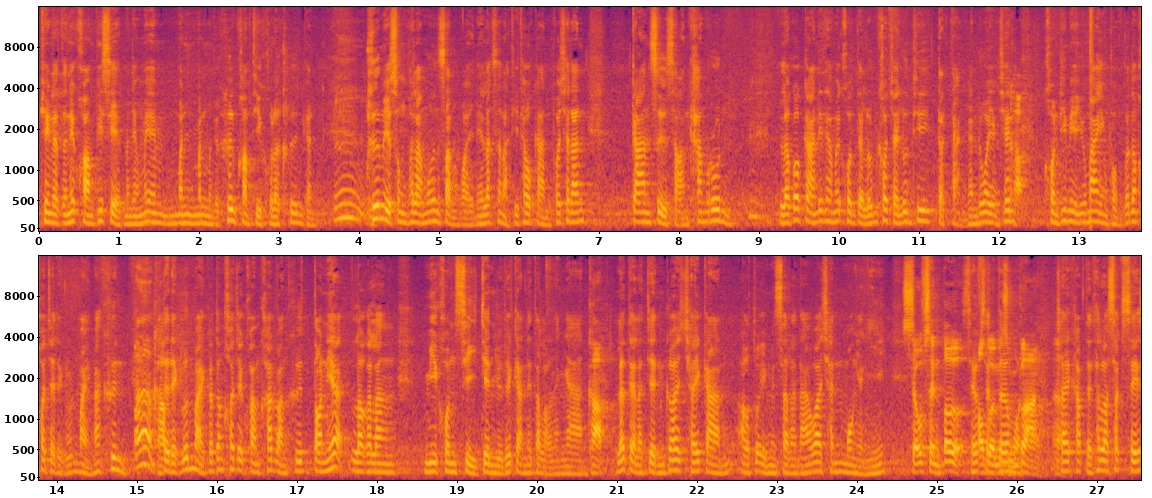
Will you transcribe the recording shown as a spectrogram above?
เพียงแต่ตอนนี้ความพิเศษมันยังไม่ มันมันเหมือนกับคลื่นความถี่คนละคลื่นกัน คลื่นมันจะทรงพลังเมื่อมันสั่นไหวในลักษณะที่เท่ากัน เพราะฉะนั้น การสื่อสารข้ามรุ่น แล้วก็การที่ทำให้คนแต่ละรุ่นเข้าใจรุ่นที่แตกต่างกันด้วย อย่างเช่นครับคนที่มีอายุมากอย่างผมก็ต้องเข้าใจเด็กรุ่นใหม่มากขึ้นอ่าครับแต่เด็กรุ่นใหม่ก็ต้องเข้าใจความคาดหวังคือ ตอนเนี้ยเรากำลังมีคน 4 เจนอยู่ด้วยกันในตลอดแรงงานครับและแต่ละเจนก็ใช้การเอาตัวเองเป็นสาระว่าฉันมองอย่างนี้ self center เซลเอาฟ์ตัวเซ็นเป็เตนอร์ศูหมนดย์กลาง ใช่ครับ แต่ถ้าเรา success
